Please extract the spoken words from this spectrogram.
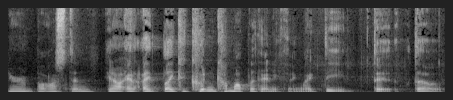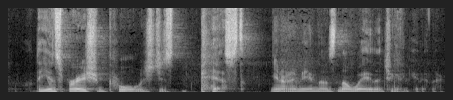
here in Boston. You know, and I like I couldn't come up with anything. Like the, the, the, the inspiration pool was just pissed. You know what I mean? There's no way that you're going to get in there.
